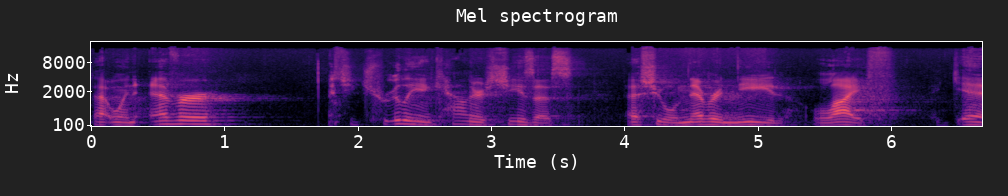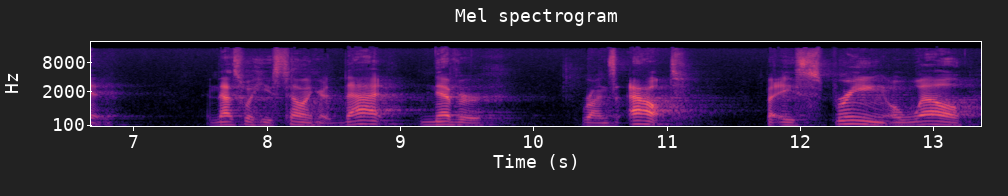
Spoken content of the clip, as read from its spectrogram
that whenever she truly encounters Jesus, that she will never need life again. And that's what he's telling her. That never runs out, but a spring, a well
